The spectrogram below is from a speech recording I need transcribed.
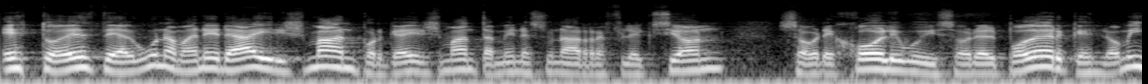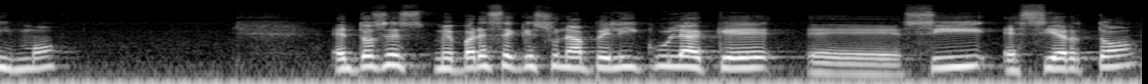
Esto es de alguna manera Irishman, porque Irishman también es una reflexión sobre Hollywood y sobre el poder, que es lo mismo. Entonces me parece que es una película que eh, sí es cierto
